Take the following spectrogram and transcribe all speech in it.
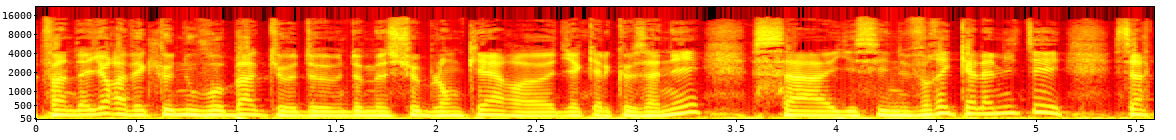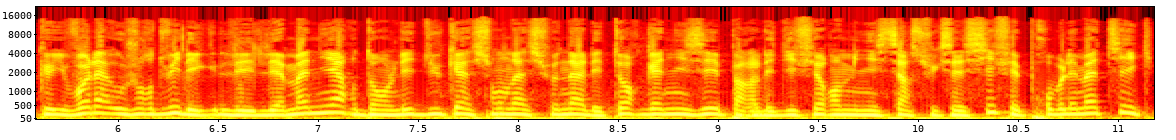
Enfin, d'ailleurs, avec le nouveau bac de, de Monsieur Blanquer euh, il y a quelques années, ça, c'est une vraie calamité. C'est-à-dire que voilà, aujourd'hui, les, les, la manière dont l'éducation nationale est organisée par les différents ministères successifs est problématique.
